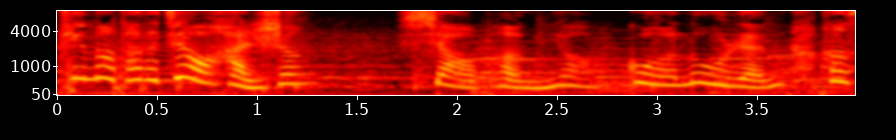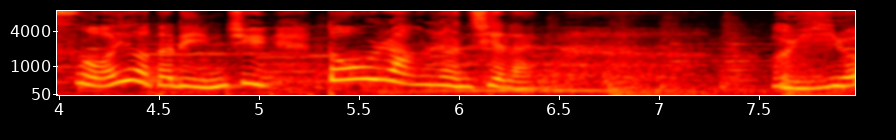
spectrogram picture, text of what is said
听到他的叫喊声，小朋友、过路人和所有的邻居都嚷嚷起来。哎呀，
